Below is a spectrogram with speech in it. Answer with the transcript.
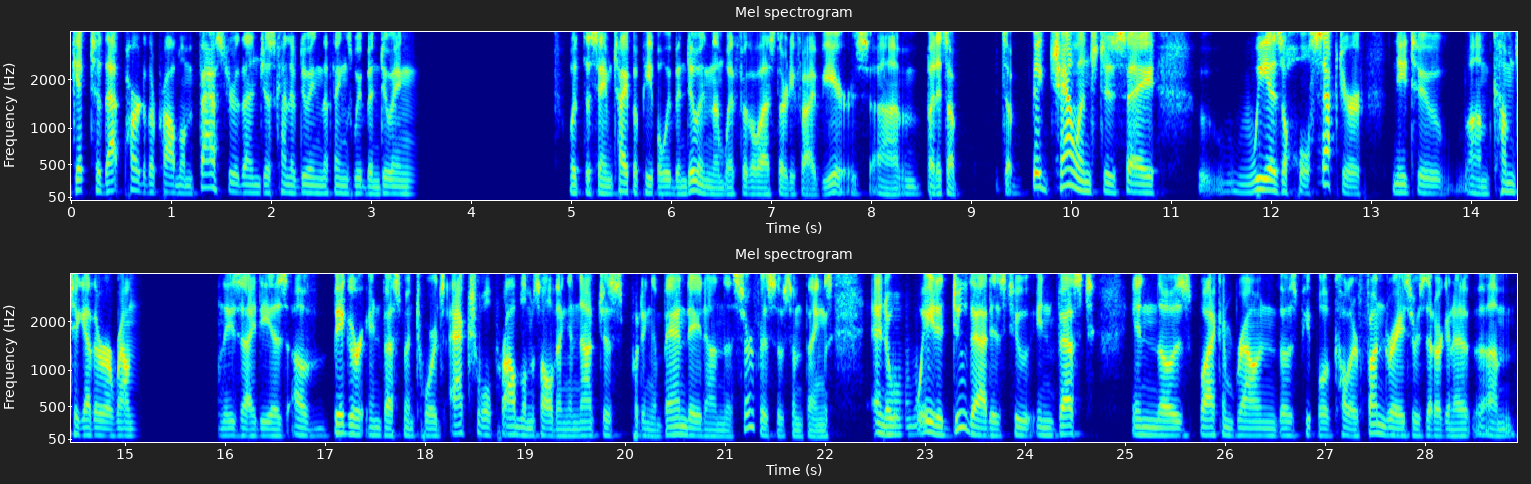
get to that part of the problem faster than just kind of doing the things we've been doing with the same type of people we've been doing them with for the last 35 years. Um, but it's a it's a big challenge to say we as a whole sector need to um, come together around these ideas of bigger investment towards actual problem solving and not just putting a band-aid on the surface of some things. And a way to do that is to invest in those black and brown those people of color fundraisers that are going to um,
